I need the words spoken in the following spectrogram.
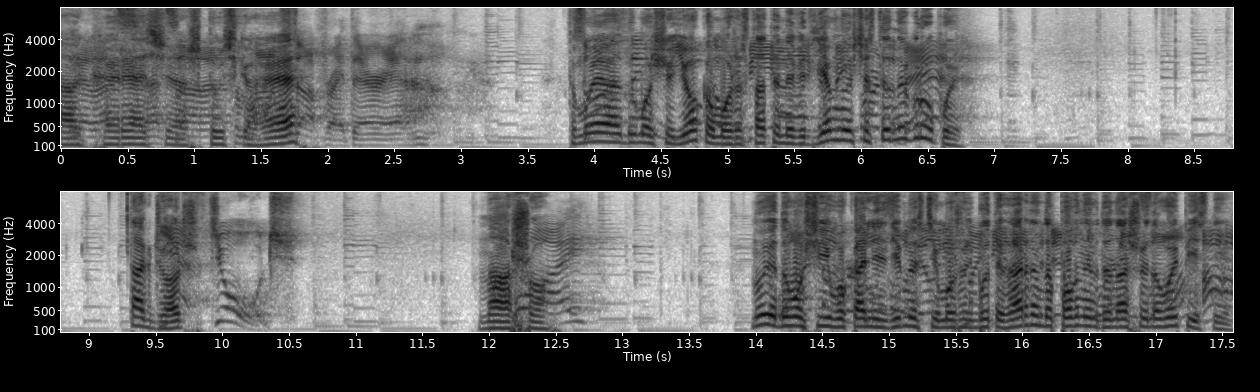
Так, гаряча штучка, ге? Тому я думав, що Йоко може стати невід'ємною частиною групи. Так, Джордж. Нашо. Ну, я думав, що її вокальні здібності можуть бути гарним доповненням до нашої нової пісні.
